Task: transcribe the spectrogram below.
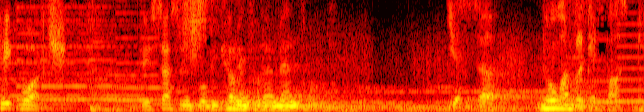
Keep watch. The assassins will be coming for their mentor. Yes, sir. No one will get past me.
